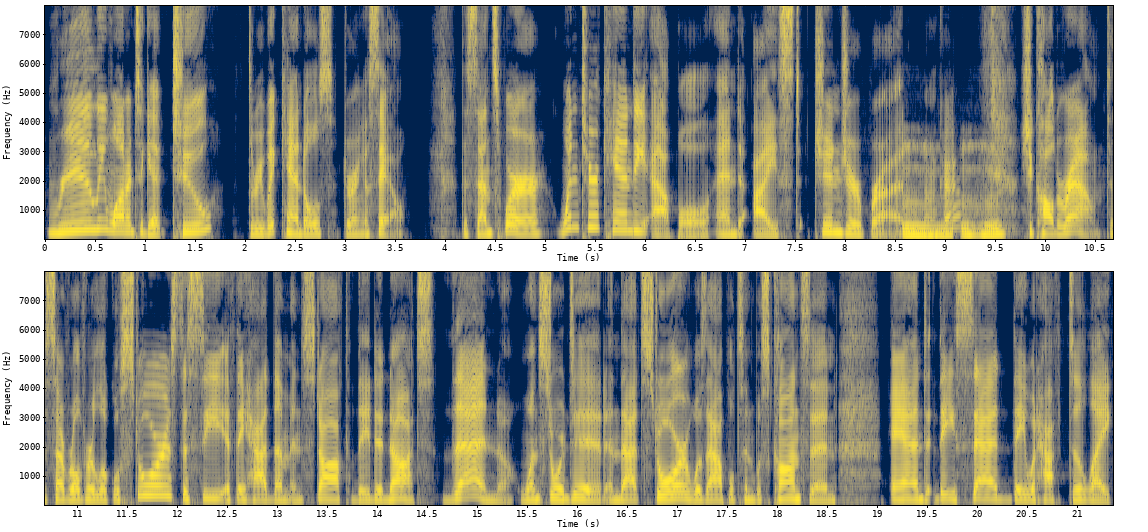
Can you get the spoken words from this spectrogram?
really wanted to get two 3-wick candles during a sale. The scents were winter candy apple and iced gingerbread. Mm, okay. mhm. She called around to several of her local stores to see if they had them in stock. They did not. Then one store did, and that store was Appleton, Wisconsin. And they said they would have to like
